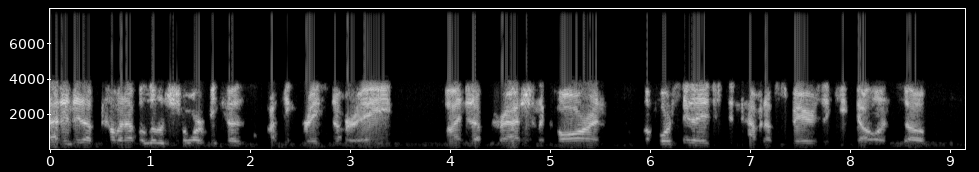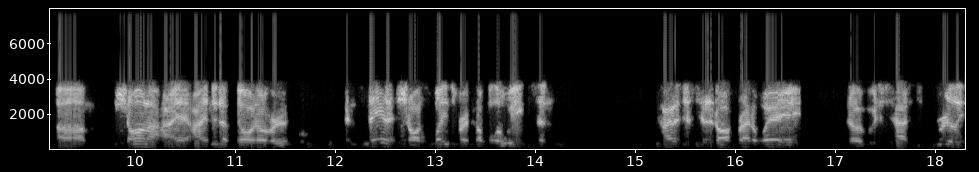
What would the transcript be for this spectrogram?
that ended up coming up a little short because I think race number eight, I ended up crashing the car, and unfortunately, they just didn't have enough spares to keep going. So um, Sean, I, I ended up going over and staying at Sean's place for a couple of weeks, and kind of just hit it off right away. You know, we just had really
